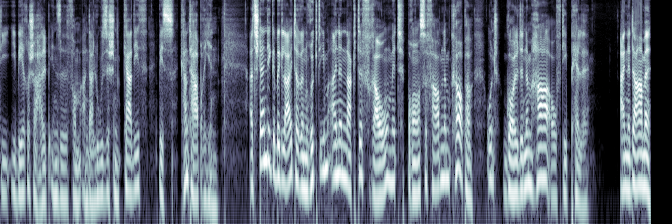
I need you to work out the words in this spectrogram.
die iberische Halbinsel vom andalusischen Cádiz bis Kantabrien. Als ständige Begleiterin rückt ihm eine nackte Frau mit bronzefarbenem Körper und goldenem Haar auf die Pelle. Eine Dame,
